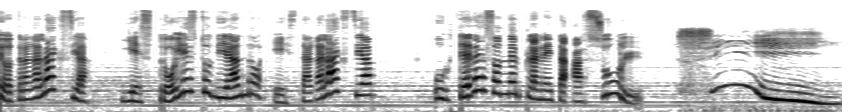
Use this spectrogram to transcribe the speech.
de otra galaxia y estoy estudiando esta galaxia. Ustedes son del planeta azul. Sí.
